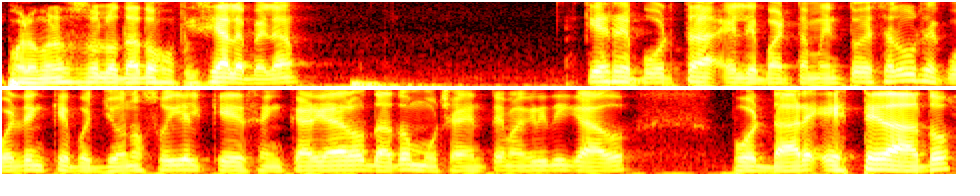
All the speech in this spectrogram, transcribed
Por lo menos esos son los datos oficiales, ¿verdad? Que reporta el Departamento de Salud. Recuerden que pues yo no soy el que se encarga de los datos, mucha gente me ha criticado por dar este dato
